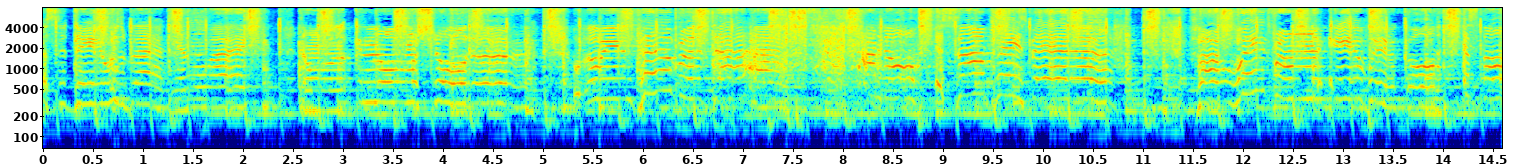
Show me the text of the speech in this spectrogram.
Yesterday was black and white. No more looking over my shoulder. We'll be in paradise. I know it's better. Far away from here, we're gold. As long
